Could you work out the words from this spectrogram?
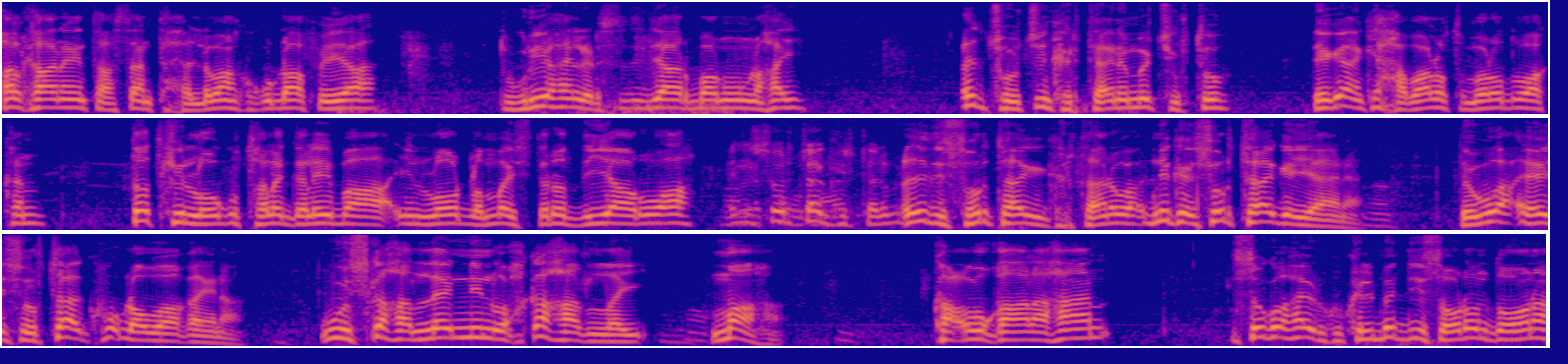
Halkaana intaasaan xildhibaanka ku dhaafayaa dugriyaha in la dhisto diyaar baanu nahay. Cid joojin kartaana ma jirto. Deegaankii xabaalo tumarood waa kan. Dadkii loogu talagalay baa in loo dhammaystiro diyaar u ah. Cid is hortaagi kartaana ninka is hortaagayaana. De ee is hortaag ku dhawaaqayna wuu iska hadleen nin wax ka hadlay maaha. Ka cuqaal ahaan isagoo hayrku kelmaddiisa odhan doona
